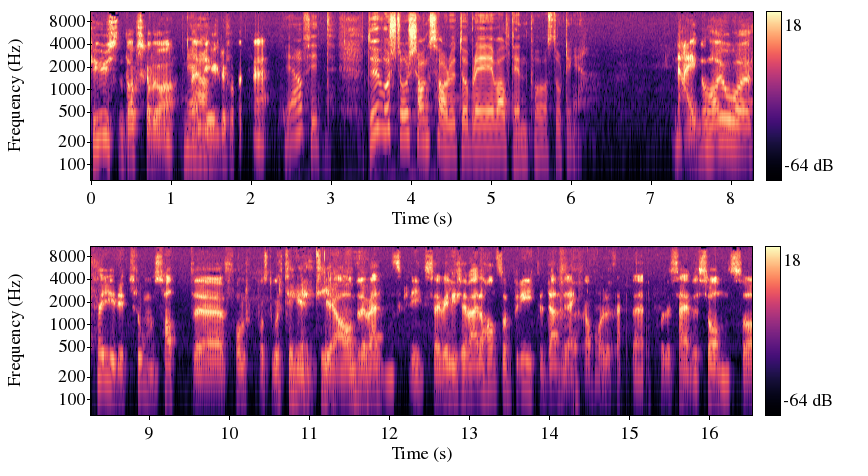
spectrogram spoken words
Tusen takk skal du ha. Veldig ja. hyggelig å være med. Ja, fint. Du, hvor stor sjanse har du til å bli valgt inn på Stortinget? Nei, nå har jo eh, Høyre i Troms hatt uh, folk på Stortinget i andre verdenskrig, så jeg vil ikke være han som bryter den rekka, for å si det, å si det sånn. Så,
